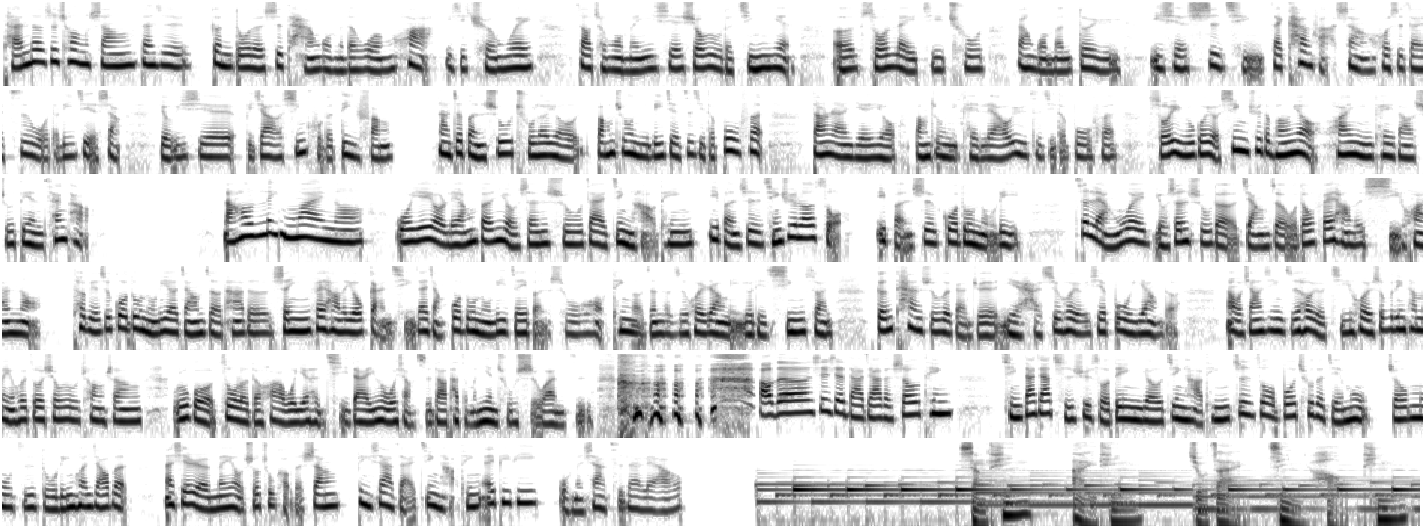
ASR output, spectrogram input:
谈的是创伤，但是。更多的是谈我们的文化以及权威造成我们一些羞辱的经验，而所累积出让我们对于一些事情在看法上或是在自我的理解上有一些比较辛苦的地方。那这本书除了有帮助你理解自己的部分，当然也有帮助你可以疗愈自己的部分。所以如果有兴趣的朋友，欢迎可以到书店参考。然后另外呢，我也有两本有声书在静好听，一本是情绪勒索，一本是过度努力。这两位有声书的讲者，我都非常的喜欢哦。特别是过度努力的讲者，他的声音非常的有感情，在讲过度努力这一本书哦，听了真的是会让你有点心酸，跟看书的感觉也还是会有一些不一样的。那我相信之后有机会，说不定他们也会做羞辱创伤。如果做了的话，我也很期待，因为我想知道他怎么念出十万字。好的，谢谢大家的收听，请大家持续锁定由静好听制作播出的节目《周木之读灵魂脚本》，那些人没有说出口的伤，并下载静好听 APP。我们下次再聊。想听爱听，就在静好听。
